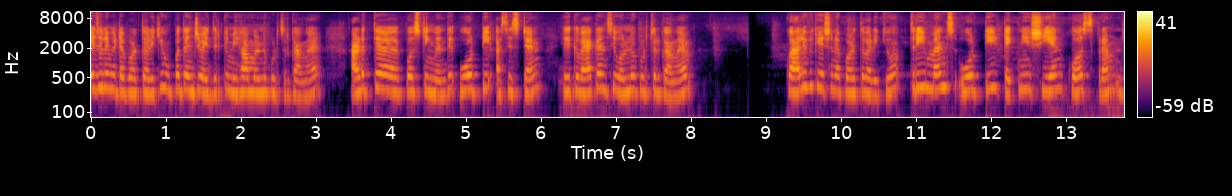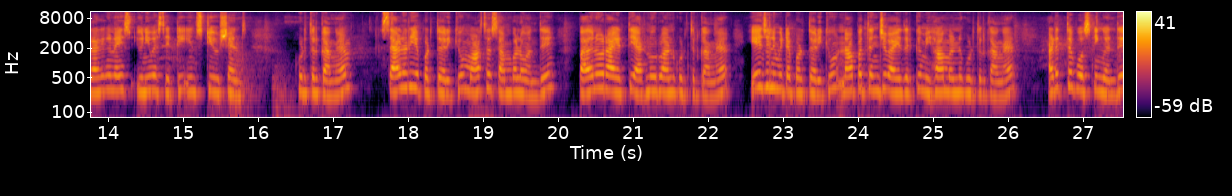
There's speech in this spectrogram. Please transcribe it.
ஏஜ் லிமிட்டை பொறுத்த வரைக்கும் முப்பத்தஞ்சு வயதிற்கு மிகாமல்னு கொடுத்துருக்காங்க. அடுத்த போஸ்டிங் வந்து ஓடி அசிஸ்டன்ட் இதுக்கு வேக்கன்சி ஒன்று கொடுத்துருக்காங்க. குவாலிஃபிகேஷனை பொறுத்த வரைக்கும் three months OT technician course from recognise university institutions கொடுத்துருக்காங்க. சேலரியை பொறுத்த வரைக்கும் மாத சம்பளம் வந்து பதினோராயிரத்தி இரநூறுவான்னு கொடுத்துருக்காங்க. ஏஜ் லிமிட்டை பொறுத்த வரைக்கும் நாற்பத்தஞ்சு வயதிற்கு மிகாமல்னு கொடுத்துருக்காங்க. அடுத்த போஸ்டிங் வந்து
